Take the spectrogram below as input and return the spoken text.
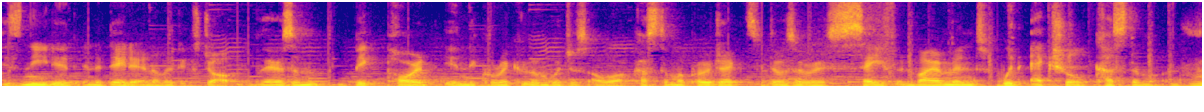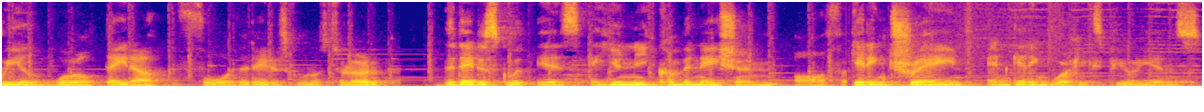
is needed in the data analytics job. There's a big part in the curriculum, which is our customer projects. Those are a safe environment with actual customer and real world data for the data schoolers to learn. The data school is a unique combination of getting trained and getting work experience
